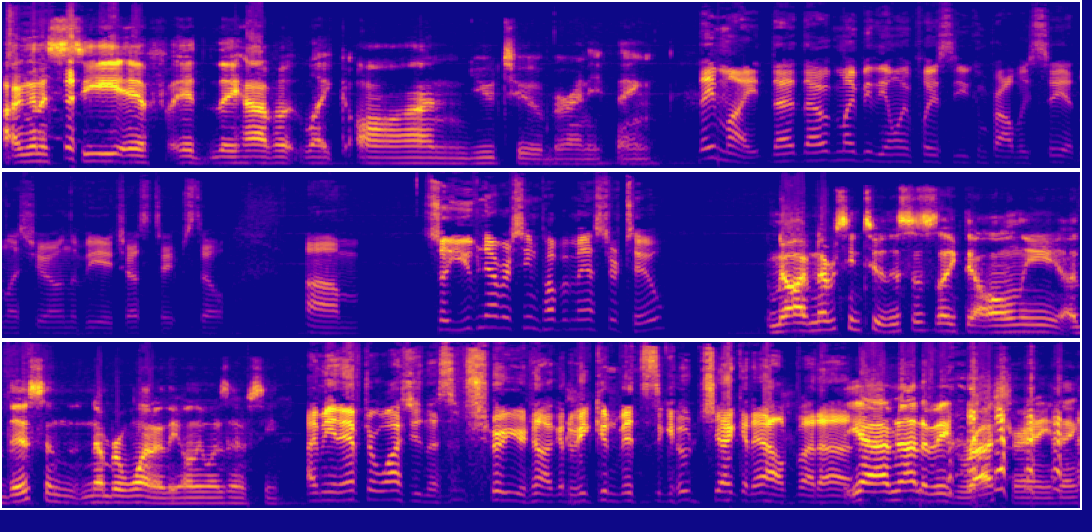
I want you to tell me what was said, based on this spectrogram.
I'm gonna see if it, they have it like on YouTube or anything. They might. That that might be the only place that you can probably see it, unless you own the VHS tape still. Um, so you've never seen Puppet Master two? No, I've never seen two. This is like the only uh, this and number one are the only ones I've seen. I mean, after watching this, I'm sure you're not going to be convinced to go check it out. But uh, Yeah, I'm not in a big rush or anything.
